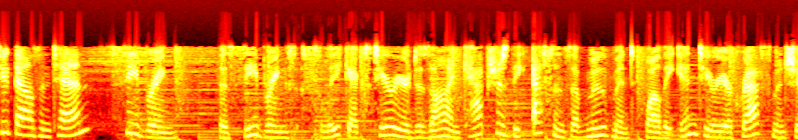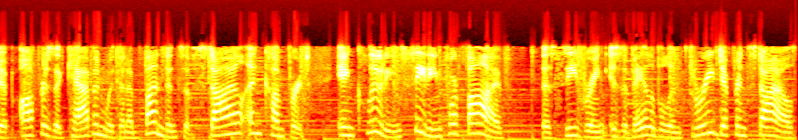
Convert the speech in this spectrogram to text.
2010 Sebring. The Sebring's sleek exterior design captures the essence of movement, while the interior craftsmanship offers a cabin with an abundance of style and comfort, including seating for five. The Sebring is available in three different styles,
